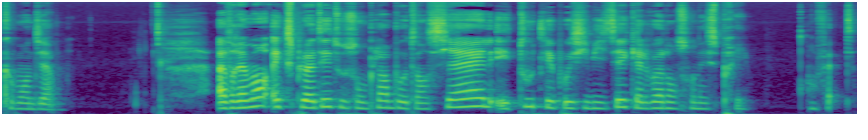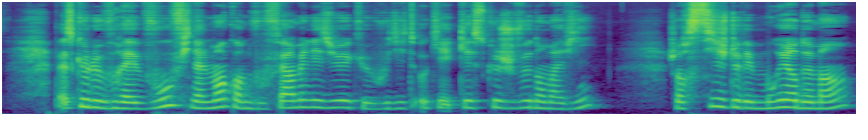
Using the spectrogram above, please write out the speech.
comment dire à vraiment exploiter tout son plein potentiel et toutes les possibilités qu'elle voit dans son esprit en fait. Parce que le vrai vous, finalement, quand vous fermez les yeux et que vous dites, ok, qu'est-ce que je veux dans ma vie? Genre, si je devais mourir demain,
